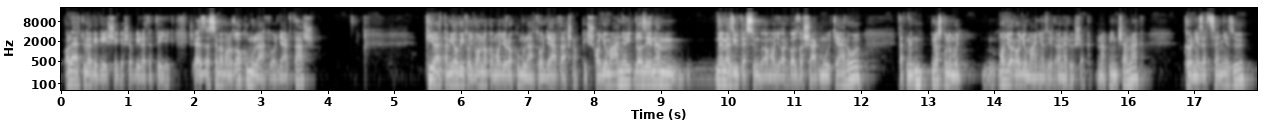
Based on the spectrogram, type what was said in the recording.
a lehető legegészségesebb életet éljék. És ezzel szemben van az akkumulátorgyártás. Ki lettem javít, hogy vannak a magyar akkumulátorgyártásnak is hagyományai, de azért nem, nem ez jut eszünkbe a magyar gazdaság múltjáról. Tehát én azt mondom, hogy magyar hagyomány azért önerősek nem, nincsenek, környezetszennyező,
